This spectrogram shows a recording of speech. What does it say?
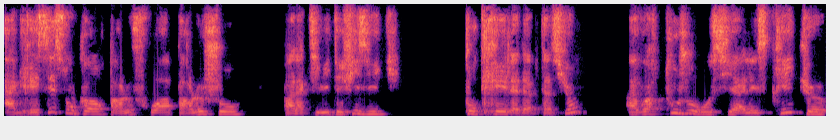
agresser son corps par le froid, par le chaud, par l'activité physique, pour créer l'adaptation, avoir toujours aussi à l'esprit que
